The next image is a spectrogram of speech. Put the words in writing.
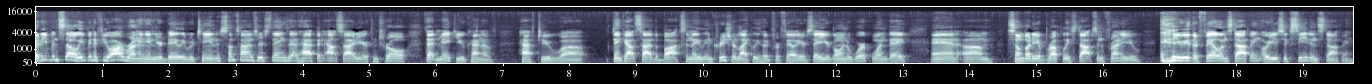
But even so, even if you are running in your daily routine, sometimes there's things that happen outside of your control that make you kind of have to uh, think outside the box and they increase your likelihood for failure. Say you're going to work one day and um, somebody abruptly stops in front of you. you either fail in stopping or you succeed in stopping.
